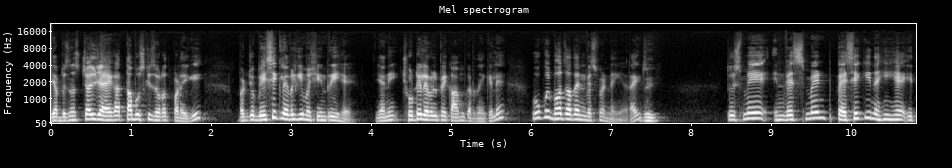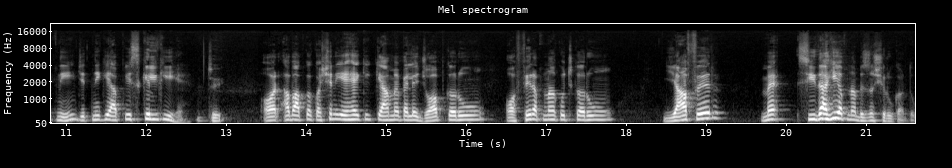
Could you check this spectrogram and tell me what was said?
या बिज़नेस चल जाएगा तब उसकी ज़रूरत पड़ेगी। बट जो बेसिक लेवल की मशीनरी है यानी छोटे लेवल पे काम करने के लिए वो कोई बहुत ज़्यादा इन्वेस्टमेंट नहीं है राइट जी। तो इसमें इन्वेस्टमेंट पैसे की नहीं है इतनी जितनी कि आपकी स्किल की है। जी। और अब आपका क्वेश्चन ये है कि क्या मैं पहले जॉब करूँ और फिर अपना कुछ करूँ या फिर मैं सीधा ही अपना बिज़नेस शुरू कर दूँ।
